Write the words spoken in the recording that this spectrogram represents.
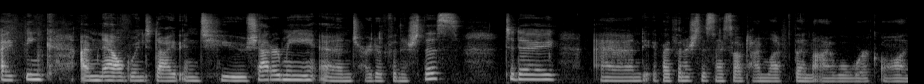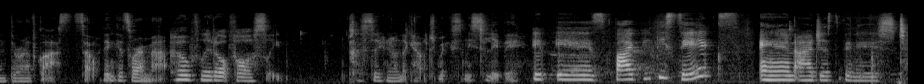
I think I'm now going to dive into Shatter Me and try to finish this today and if I finish this and I still have time left then I will work on Throne of Glass. So I think that's where I'm at. Hopefully I don't fall asleep because sitting on the couch makes me sleepy. It is 5.56 and I just finished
